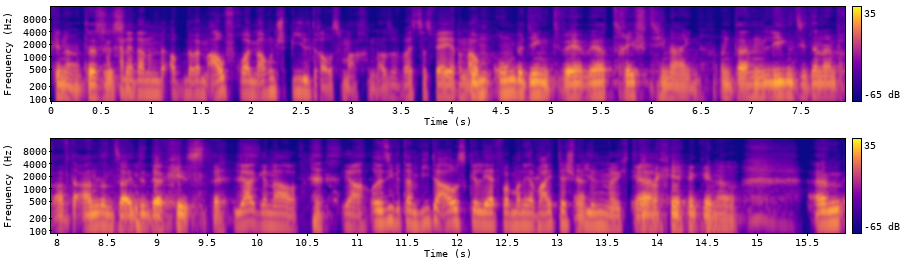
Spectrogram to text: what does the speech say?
Genau, das Man ist kann ja dann beim Aufräumen auch ein Spiel draus machen. Also, weißt das wäre ja dann auch. Um, unbedingt. Wer, wer trifft hinein? Und dann liegen sie dann einfach auf der anderen Seite der Kiste. ja, genau. Ja, oder sie wird dann wieder ausgeleert, weil man ja weiterspielen ja. möchte. Ja, ja. genau. ähm,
